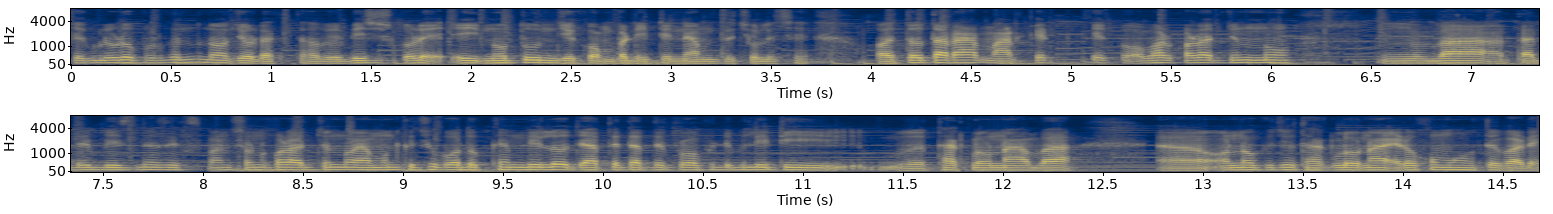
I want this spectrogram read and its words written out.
সেগুলোর উপর কিন্তু নজর রাখতে হবে। বিশেষ করে এই নতুন যে কোম্পানিটি নামতে চলেছে। হয়তো তারা মার্কেটকে কভার করার জন্য বা তাদের বিজনেস এক্সপানশন করার জন্য এমন কিছু পদক্ষেপ নিল যাতে তাদের প্রফিটেবিলিটি থাকল না বা অন্য কিছু থাকল না, এরকমও হতে পারে।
